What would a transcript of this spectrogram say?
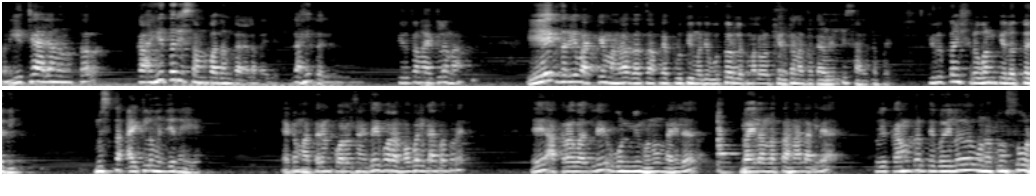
पण इथे आल्यानंतर काहीतरी संपादन करायला पाहिजे. काहीतरी. कीर्तन ऐकलं ना एक जरी वाक्य महाराजाचं आपल्या कृतीमध्ये उतरलं तर मला कीर्तनाचं काय होईल? की सार्थक आहे कीर्तन श्रवण केलं कधी नुसतं ऐकलं म्हणजे नाही एका म्हाताऱ्यानं पोराला सांगितलं हे पोरा मोबाईल काय पाहतो रे? हे अकरा वाजले ऊन मी म्हणून राहिलं. बैलांना तहाना लागल्या. तू एक काम करते बैल उन्हातून सोड.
